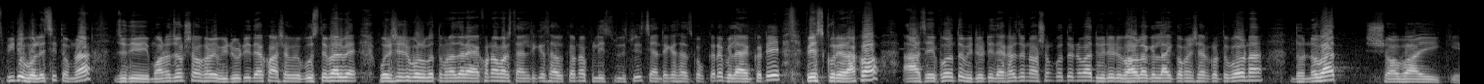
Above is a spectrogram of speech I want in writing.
স্পিডে বলেছি, তোমরা যদি মনোযোগ সহকারে ভিডিওটি দেখো, আশা করি বুঝতে পারবে। পরিশেষে বলব, তোমরা যারা এখনও আমার চ্যানেলটিকে সাবস্ক্রাইব না, প্লিজ প্লিজ প্লিজ চ্যানেলটিকে সাবস্ক্রাইব করে বেল প্রেস করে রাখো। আজ এই পর্যন্ত ভিডিওটি দেখার জন্য অসংখ্য ধন্যবাদ। ভিডিওটি ভালো লাগে লাইক কমেন্ট শেয়ার করতে পারো না। ধন্যবাদ সবাইকে।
